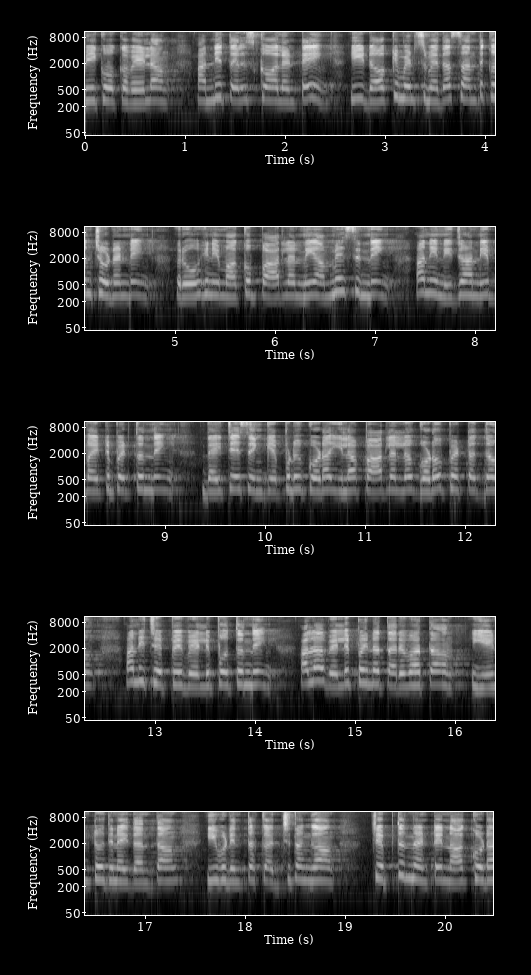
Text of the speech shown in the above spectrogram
మీకు ఒకవేళ అన్నీ తెలుసుకోవాలంటే ఈ డాక్యుమెంట్స్ మీద సంతకం చూడండి. రోహిణి మాకు పార్లర్ని అమ్మేసింది అని నిజాన్ని బయట పెడుతుంది దయచేసి ఇంకెప్పుడు కూడా ఇలా పార్లర్లో గొడవ పెట్టొద్దు అని చెప్పి వెళ్ళిపోతుంది. అలా వెళ్ళిపోయిన తర్వాత ఏంటో ఇదంతా ఈవిడింత ఖచ్చితంగా చెప్తుందంటే నాకు కూడా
